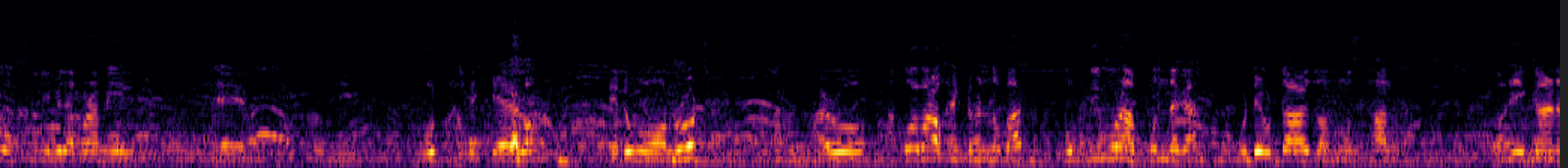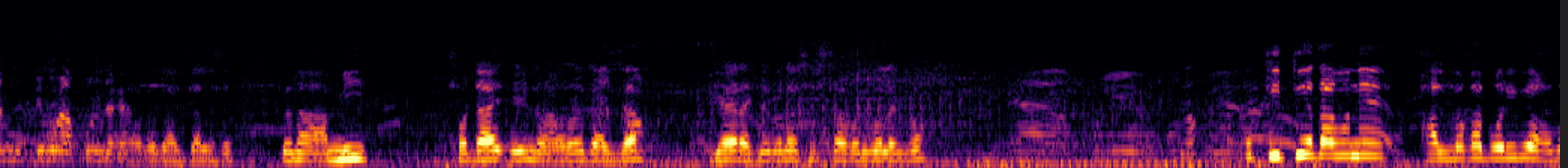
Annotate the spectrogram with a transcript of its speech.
গছনিবিলাকৰ আমি সেই বহুত ভালকৈ কেয়াৰ ল'ম। সেইটো মোৰ অনুৰোধ। আৰু আকৌ এবাৰ অশেষ ধন্যবাদ। মোক দি মোৰ আপোন জেগা মোৰ দেউতাৰ জন্মস্থান। ত' সেইকাৰণে মোক দি মোৰ আপোন জেগা। নহৰৰ গাছডাল আছে। কিয়নো আমি সদায় এই নহৰৰ গাছডাল জীয়াই ৰাখিবলৈ চেষ্টা কৰিব লাগিব। কিটো এটা মানে ভাল লগা পৰিৱেশ হ'ব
